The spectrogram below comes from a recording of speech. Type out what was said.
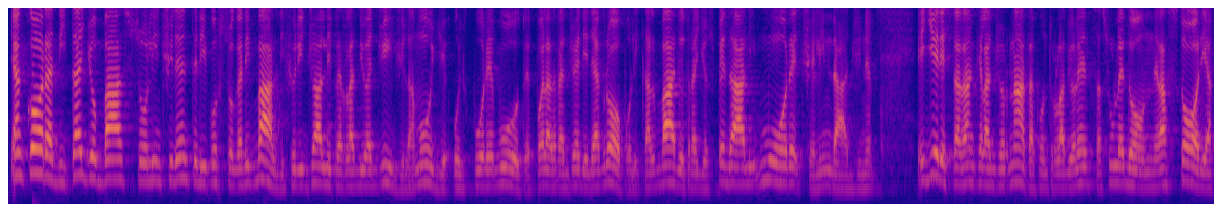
E ancora di taglio basso l'incidente di Corso Garibaldi, fiori gialli per l'addio a Gigi, la moglie o il cuore vuoto e poi la tragedia di Agropoli, Calvario tra gli ospedali, muore, c'è l'indagine. E ieri è stata anche la giornata contro la violenza sulle donne, la storia,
